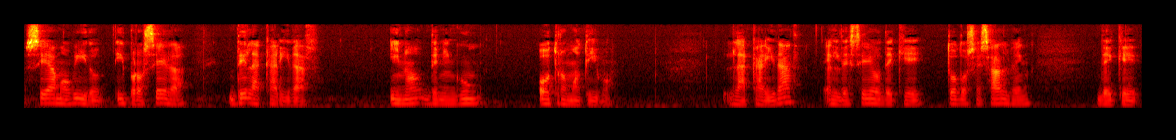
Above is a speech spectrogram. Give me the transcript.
sea movido y proceda de la caridad y no de ningún otro motivo. La caridad, el deseo de que todos se salven, de que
